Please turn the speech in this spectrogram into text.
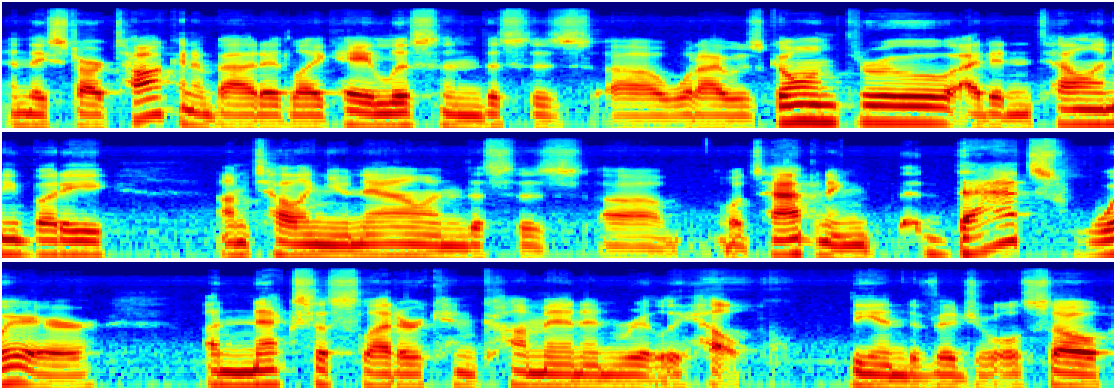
and they start talking about it like hey listen this is uh, what i was going through i didn't tell anybody i'm telling you now and this is um, what's happening. That's where a nexus letter can come in and really help the individual. So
